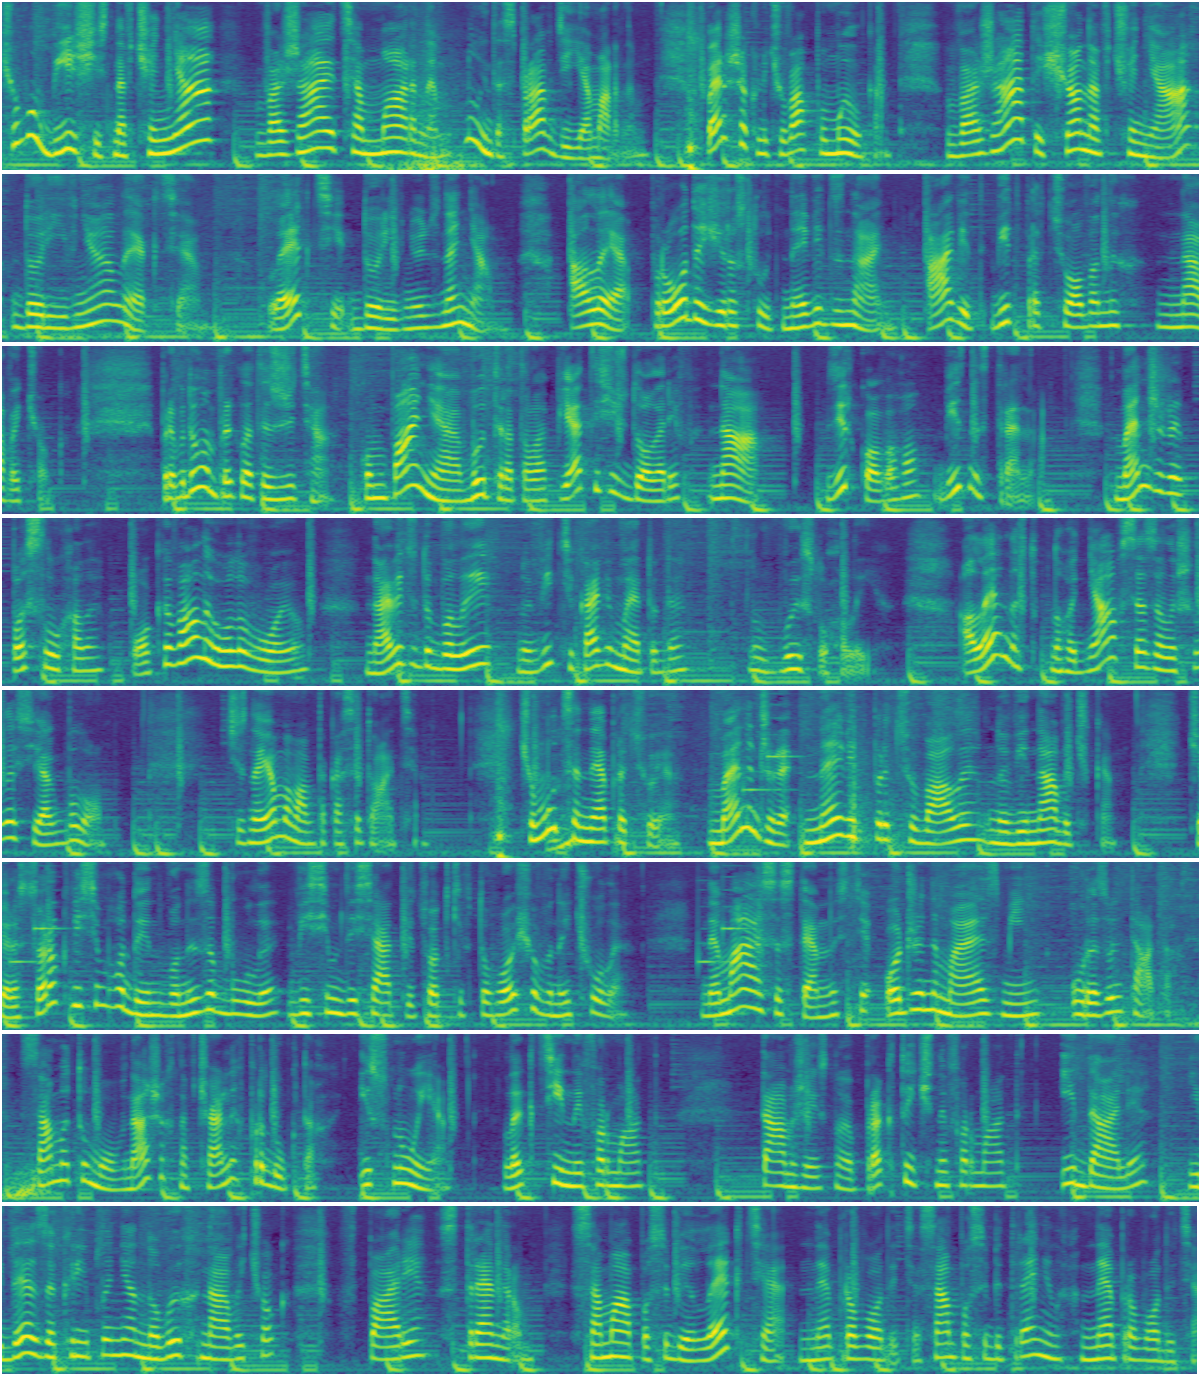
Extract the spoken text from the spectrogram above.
Чому більшість навчання вважається марним? Ну і насправді є марним. Перша ключова помилка вважати, що навчання дорівнює лекціям. Лекції дорівнюють знанням. Але продажі ростуть не від знань, а від відпрацьованих навичок. Приведу вам приклад із життя. Компанія витратила 5 тисяч доларів на зіркового бізнес-тренера. Менеджери послухали, покивали головою, навіть здобули нові цікаві методи, ну, вислухали їх. Але наступного дня все залишилось як було. Чи знайома вам така ситуація? Чому це не працює? Менеджери не відпрацювали нові навички. Через 48 годин вони забули 80% того, що вони чули. Немає системності, отже, немає змін у результатах. Саме тому в наших навчальних продуктах існує лекційний формат, там же існує практичний формат, і далі йде закріплення нових навичок в парі з тренером. Сама по собі лекція не проводиться, сам по собі тренінг не проводиться.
